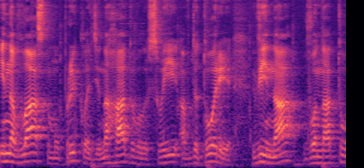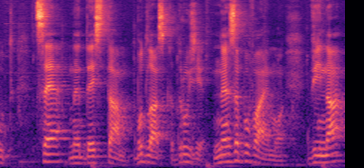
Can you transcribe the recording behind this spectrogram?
і на власному прикладі нагадували в своїй аудиторії: війна, вона тут. Це не десь там. Будь ласка, друзі, не забуваємо, війна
